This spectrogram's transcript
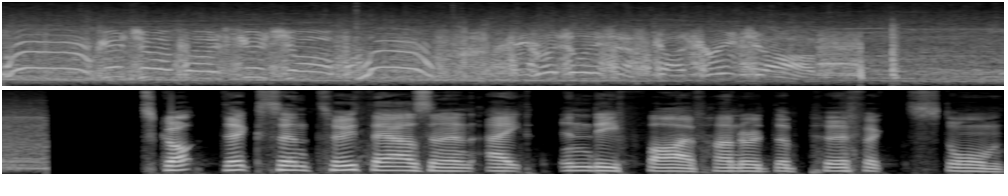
Woo! Good job, boys. Good job. Woo! Congratulations, Scott. Great job. Scott Dixon, 2008 Indy 500, the perfect storm.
